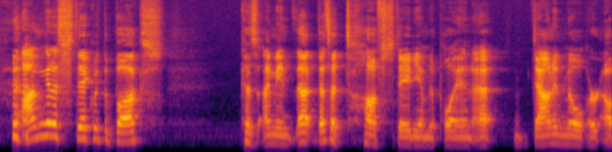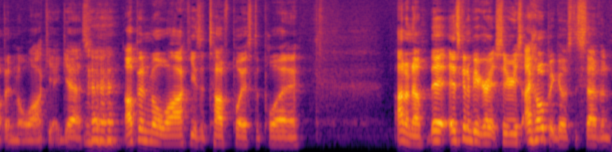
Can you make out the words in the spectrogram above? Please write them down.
I'm gonna stick with the Bucks. Cause I mean that that's a tough stadium to play in at down in Mil or up in Milwaukee, I guess. up in Milwaukee is a tough place to play. I don't know. It, it's gonna be a great series. I hope it goes to seven.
